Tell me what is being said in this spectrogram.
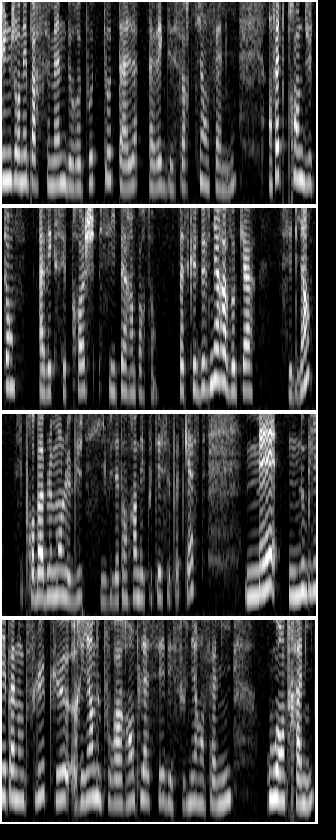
une journée par semaine de repos total avec des sorties en famille. En fait, prendre du temps avec ses proches, c'est hyper important. Parce que devenir avocat, c'est bien, c'est probablement le but si vous êtes en train d'écouter ce podcast, mais n'oubliez pas non plus que rien ne pourra remplacer des souvenirs en famille ou entre amis.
